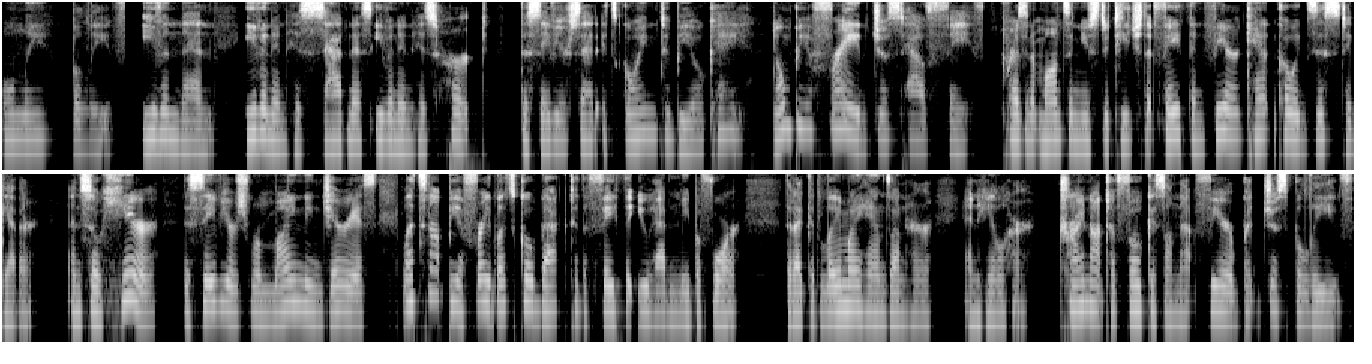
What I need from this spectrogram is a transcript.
only believe. Even then, even in his sadness, even in his hurt, the Savior said, It's going to be okay. Don't be afraid, just have faith. President Monson used to teach that faith and fear can't coexist together. And so here, the Savior's reminding Jairus, let's not be afraid. Let's go back to the faith that you had in me before that I could lay my hands on her and heal her. Try not to focus on that fear, but just believe.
